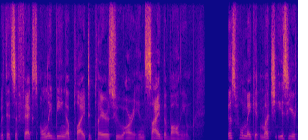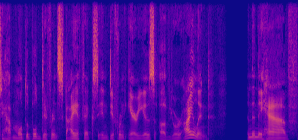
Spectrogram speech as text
with its effects only being applied to players who are inside the volume. This will make it much easier to have multiple different sky effects in different areas of your island. And then they have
